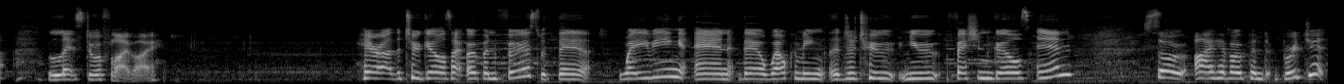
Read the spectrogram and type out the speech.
Let's do a flyby. Here are the two girls I opened first with their waving and they're welcoming the two new fashion girls in. So I have opened Bridget,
